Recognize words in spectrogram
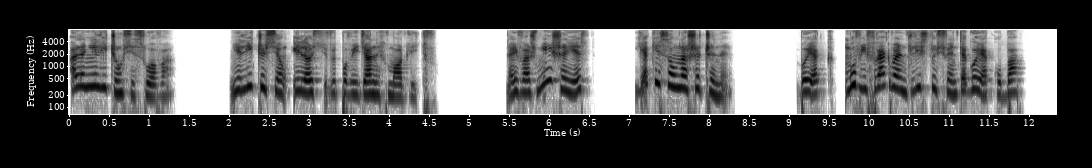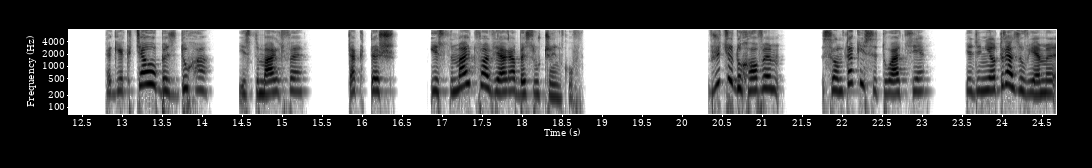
Ale nie liczą się słowa. Nie liczy się ilość wypowiedzianych modlitw. Najważniejsze jest, jakie są nasze czyny. Bo jak mówi fragment listu świętego Jakuba, tak jak ciało bez ducha jest martwe, tak też jest martwa wiara bez uczynków. W życiu duchowym są takie sytuacje, kiedy nie od razu wiemy,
